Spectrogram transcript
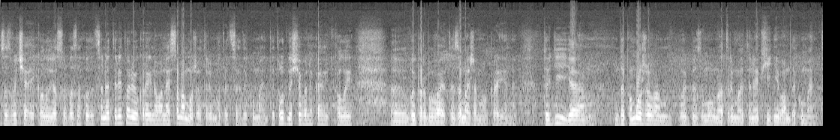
зазвичай, коли особа знаходиться на території України, вона і сама може отримати ці документи. Труднощі виникають, коли е, ви перебуваєте за межами України. Тоді я допоможу вам, ви безумовно отримаєте необхідні вам документи.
